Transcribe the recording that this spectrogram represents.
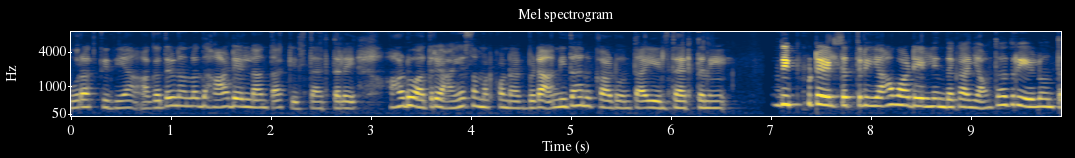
ಬೋರ್ ಆಗ್ತಿದೆಯಾ? ಹಾಗಾದರೆ ನನ್ನದು ಹಾಡು ಹೇಳ ಅಂತ ಕೇಳ್ತಾ ಇರ್ತಾಳೆ. ಹಾಡು ಆದರೆ ಆಯಾಸ ಮಾಡ್ಕೊಂಡು ಆಡಬೇಡ ನಿಧಾನಕ್ಕೆ ಹಾಡು ಅಂತ ಹೇಳ್ತಾ ಇರ್ತಾನೆ. ದೀಪ ಪುಟ್ಟ ಹೇಳ್ತಿರ್ತಾಳೆ, ಯಾವ ಹಾಡು ಹೇಳಿ ಅಂದಾಗ ಯಾವುದಾದ್ರೂ ಹೇಳು ಅಂತ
